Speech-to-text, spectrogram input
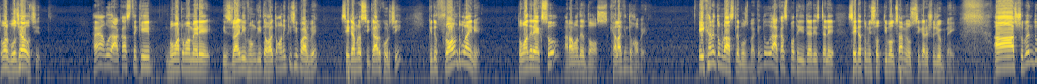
তোমার বোঝা উচিত। হ্যাঁ ওই আকাশ থেকে বোমা টোমা মেরে ইসরায়েলি ভঙ্গিতে হয়তো অনেক কিছুই পারবে, সেটা আমরা স্বীকার করছি, কিন্তু ফ্রন্ট লাইনে তোমাদের একশো আর আমাদের দশ, খেলা কিন্তু হবে। এইখানে তোমরা আসলে বসবা, কিন্তু ওই আকাশপথে ইটার স্টাইলে সেটা তুমি সত্যি বলছো, আমি অস্বীকারের সুযোগ নেই। আর শুভেন্দু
